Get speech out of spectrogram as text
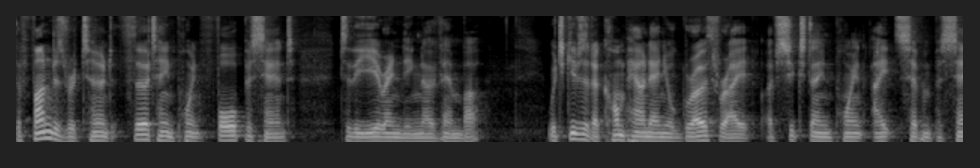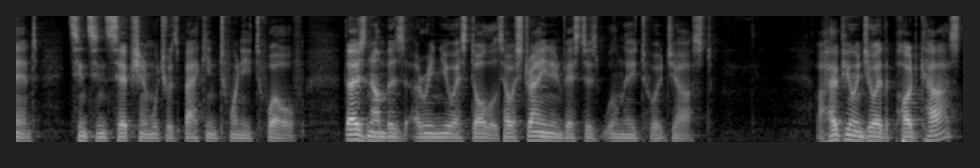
The fund has returned 13.4% to the year ending November, which gives it a compound annual growth rate of 16.87% since inception, which was back in 2012. Those numbers are in US dollars, so Australian investors will need to adjust. I hope you enjoy the podcast.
